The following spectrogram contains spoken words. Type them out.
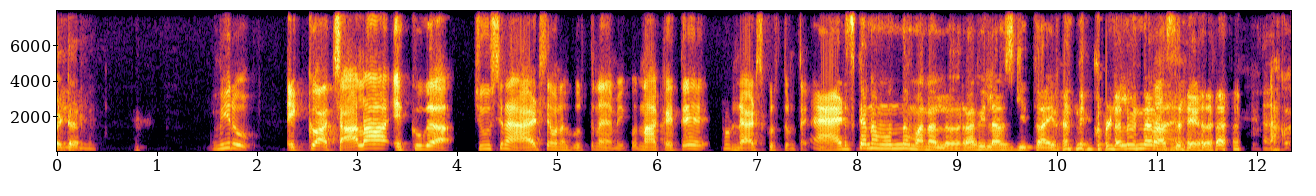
బెటర్. మీరు ఎక్కువ చాలా ఎక్కువగా చూసిన యాడ్స్ ఏమైనా గుర్తున్నాయా మీకు? నాకైతే రెండు యాడ్స్ గుర్తుంటాయి. యాడ్స్ కన్నా ముందు మనలు రవి లవ్స్ గీత ఇవన్నీ కొండల మీద రాస్తున్నాయి కదా. నాకు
